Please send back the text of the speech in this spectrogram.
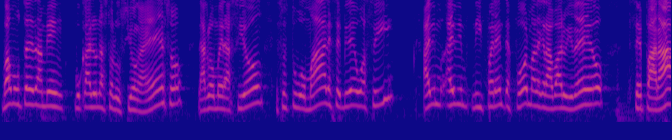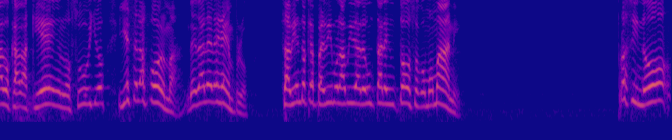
vamos ustedes también buscarle una solución a eso. La aglomeración, eso estuvo mal, ese video así. Hay, di- hay di- diferentes formas de grabar videos, separados cada quien en lo suyo. Y esa es la forma de darle el ejemplo, sabiendo que perdimos la vida de un talentoso como Manny. Pero si no,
